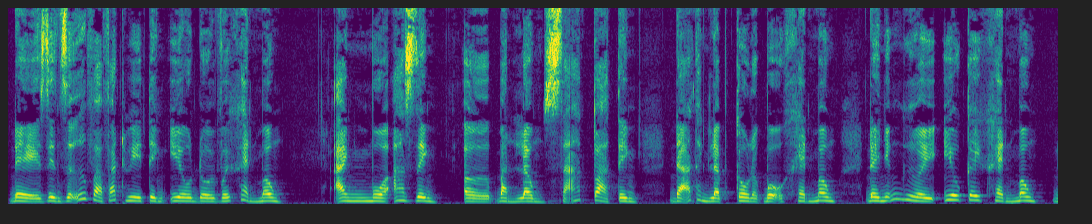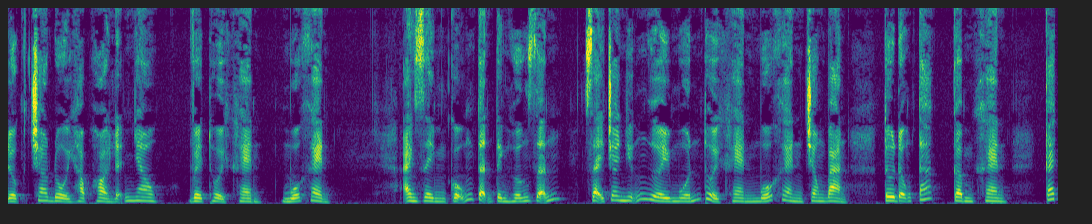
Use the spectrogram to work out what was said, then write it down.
để gìn giữ và phát huy tình yêu đối với khen mông, anh Mùa A Dinh ở bản lồng xã Tỏa Tình đã thành lập câu lạc bộ khen mông để những người yêu cây khen mông được trao đổi học hỏi lẫn nhau về thổi khen, múa khen. Anh Dình cũng tận tình hướng dẫn, dạy cho những người muốn thổi khen múa khen trong bản từ động tác cầm khen, cách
